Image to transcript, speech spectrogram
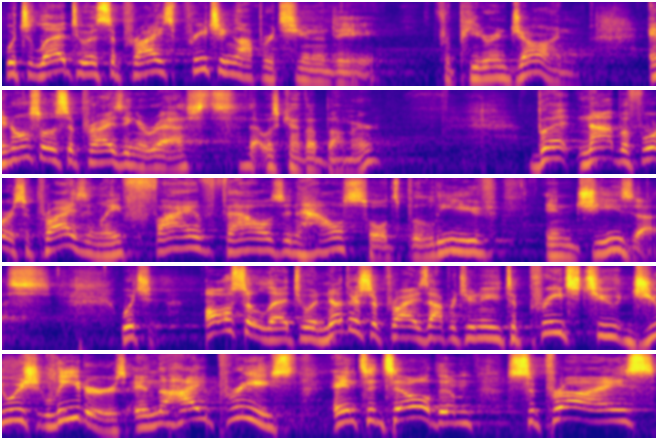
which led to a surprise preaching opportunity for Peter and John, and also a surprising arrest. That was kind of a bummer. But not before, surprisingly, 5,000 households believe in Jesus, which also led to another surprise opportunity to preach to Jewish leaders and the high priest and to tell them, surprise,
